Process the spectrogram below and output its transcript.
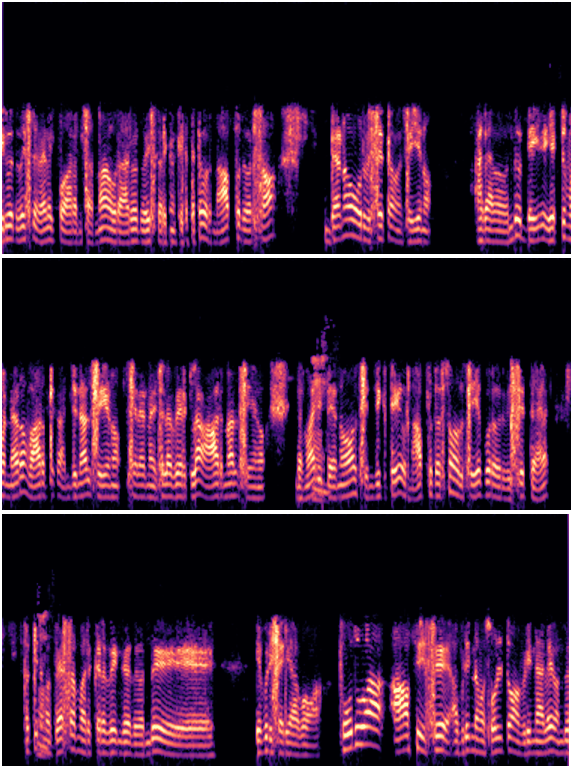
இருபது வயசுல வேலைக்கு போக ஆரம்பிச்சான்னா ஒரு அறுபது வயசு வரைக்கும் கிட்டத்தட்ட ஒரு நாற்பது வருஷம் தினம் ஒரு விஷயத்த அவன் செய்யணும். அத அவன் வந்து டெய்லி எட்டு மணி நேரம் வாரத்துக்கு அஞ்சு நாள் செய்யணும். சில சில பேருக்குலாம் ஆறு நாள் செய்யணும். இந்த மாதிரி தினம் செஞ்சுக்கிட்டே ஒரு நாற்பது வருஷம் அவர் செய்ய போற ஒரு விஷயத்த பத்தி நம்ம பேசாம இருக்கிறதுங்கிறது வந்து எப்படி சரியாகும்? பொதுவா ஆபீஸ் அப்படின்னு நம்ம சொல்லிட்டோம் அப்படின்னாலே வந்து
